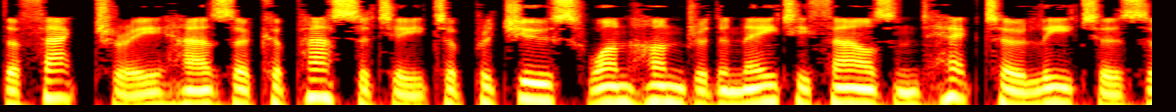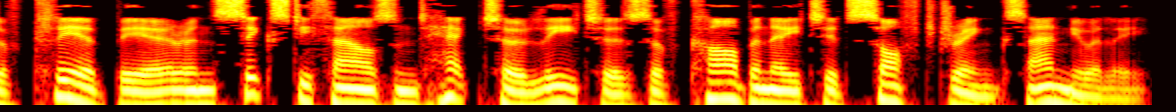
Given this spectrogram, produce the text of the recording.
The factory has a capacity to produce 180,000 hectoliters of clear beer and 60,000 hectoliters of carbonated soft drinks annually.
